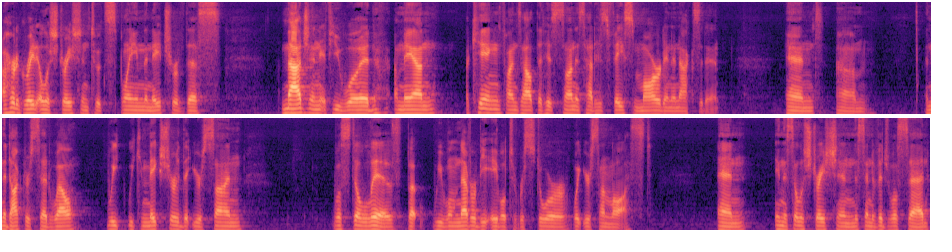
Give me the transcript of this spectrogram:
I heard a great illustration to explain the nature of this. Imagine, if you would, a man, a king, finds out that his son has had his face marred in an accident. And, um, and the doctor said, Well, we, we can make sure that your son will still live, but we will never be able to restore what your son lost. And in this illustration, this individual said,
